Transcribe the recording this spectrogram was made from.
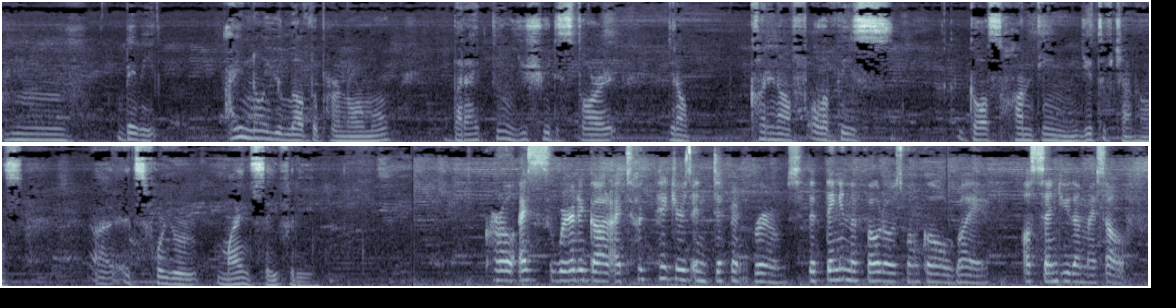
Mm, baby, I know you love the paranormal, but I think you should start, you know, cutting off all of these ghost hunting YouTube channels. Uh, it's for your mind safety. Carl, I swear to God, I took pictures in different rooms. The thing in the photos won't go away. I'll send you them myself.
